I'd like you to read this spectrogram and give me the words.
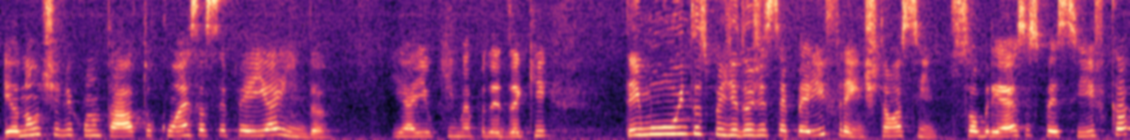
Eu não tive contato com essa CPI ainda. E aí o Kim vai poder dizer que tem muitos pedidos de CPI em frente. Então, assim, sobre essa específica,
